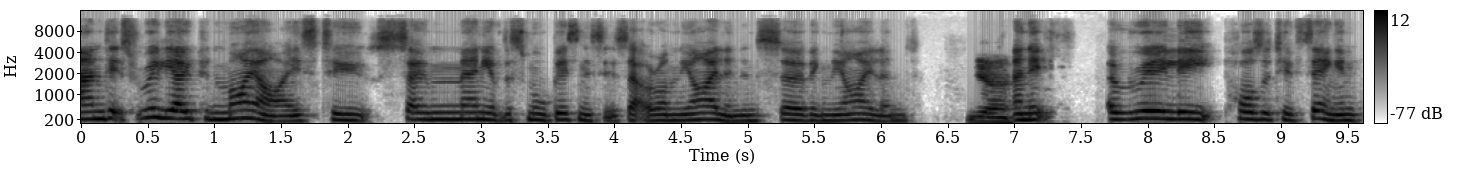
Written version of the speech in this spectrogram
And it's really opened my eyes to so many of the small businesses that are on the island and serving the island. Yeah. And it's a really positive thing. And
